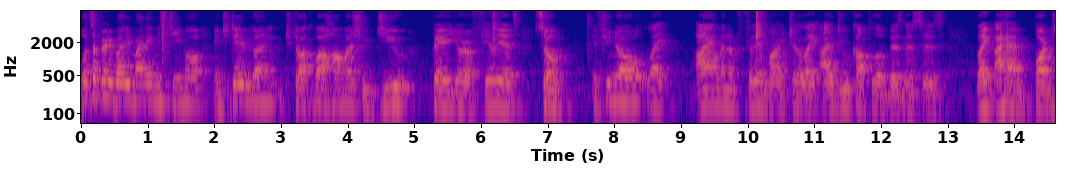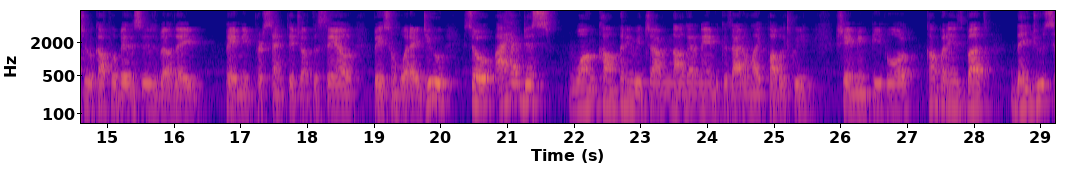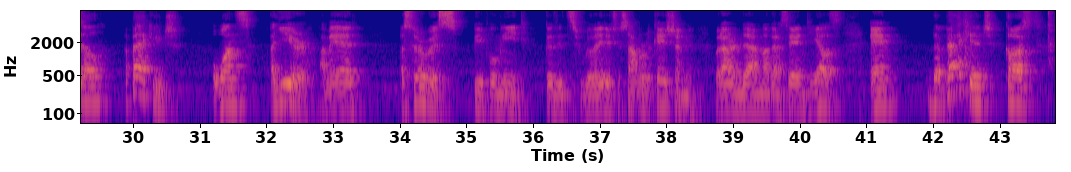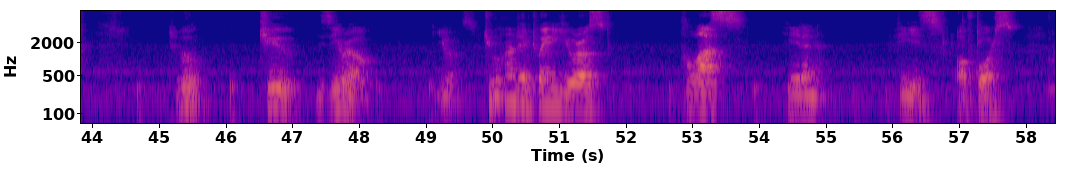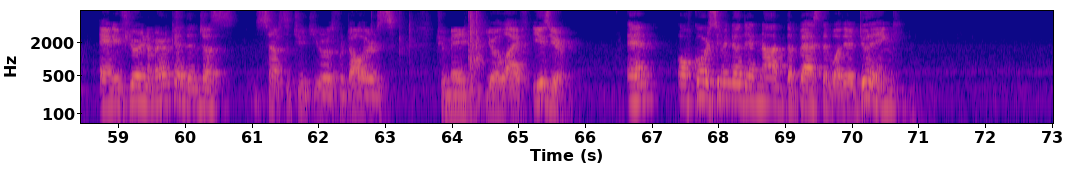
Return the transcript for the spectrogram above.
What's up everybody, my name is Timo and today we're going to talk about how much should you pay your affiliates. So if you know like I am an affiliate marketer, like I do a couple of businesses, like I have partnership with a couple of businesses where they pay me percentage of the sale based on what I do. So I have this one company which I'm not gonna name because I don't like publicly shaming people or companies, but they do sell a package once a year. I may add a service people need because it's related to summer vacation. But other than that, I'm not gonna say anything else. And the package cost two, two, zero euros. 220 euros plus hidden fees, of course. And if you're in America, then just substitute euros for dollars to make your life easier. And of course, even though they're not the best at what they're doing,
